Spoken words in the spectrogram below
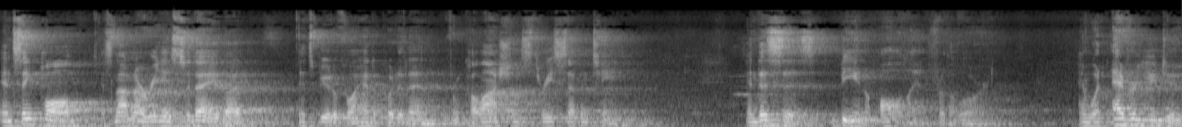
And St. Paul, it's not in our readings today, but it's beautiful. I had to put it in from Colossians 3:17. And this is being all in for the Lord. And whatever you do,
